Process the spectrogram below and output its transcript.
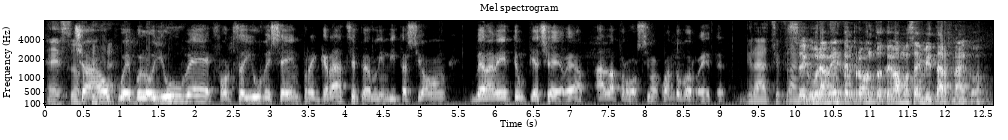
Eso. ciao Pueblo Juve forza Juve sempre. Grazie per l'invitazione. Veramente un piacere. Alla prossima quando vorrete. Grazie Franco. Seguramente pronto te vamos a invitar Franco.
